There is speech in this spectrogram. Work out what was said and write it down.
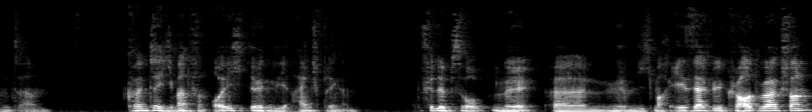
Und ähm, könnte jemand von euch irgendwie einspringen? Philipp so, nee, äh, ich mache eh sehr viel Crowdwork schon.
